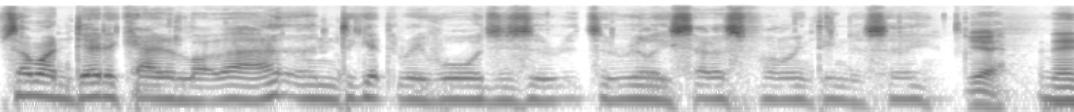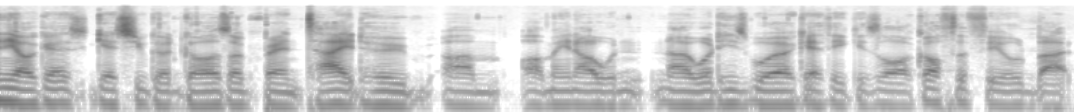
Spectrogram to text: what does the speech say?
someone dedicated like that, and to get the rewards is a, it's a really satisfying thing to see. Yeah. And then I guess, guess you've got guys like Brent Tate, who um, I mean, I wouldn't know what his work ethic is like off the field, but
